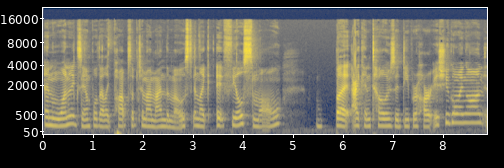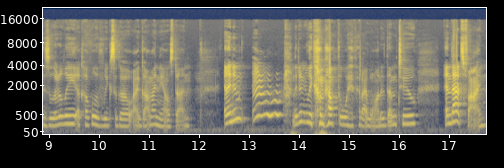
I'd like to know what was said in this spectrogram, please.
And one example that like pops up to my mind the most and like it feels small, but I can tell there's a deeper heart issue going on is literally a couple of weeks ago I got my nails done. And they didn't mm, they didn't really come out the way that I wanted them to, and that's fine.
